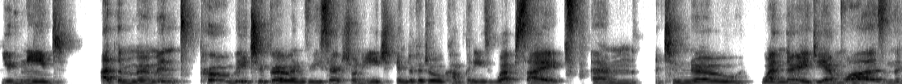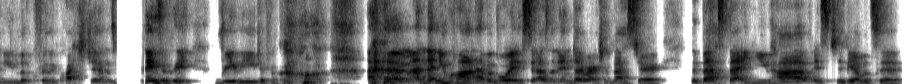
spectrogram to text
you'd need at the moment probably to go and research on each individual company's website um, to know when their AGM was, and then you look for the questions. Basically, really difficult. um, and then you can't have a voice. As an indirect investor, the best bet you have is to be able to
